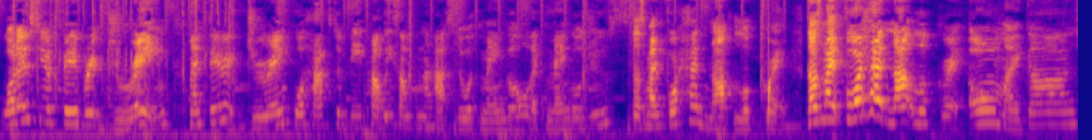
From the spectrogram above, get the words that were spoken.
What is your favorite drink? My favorite drink will have to be probably something that has to do with mango, like mango juice. Does my forehead not look great? Does my forehead not look great? Oh my gosh.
